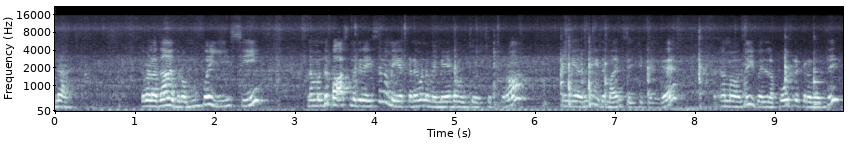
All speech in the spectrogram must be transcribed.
பார்த்தீங்களா இவ்வளோ தான் இது ரொம்ப ஈஸி நம்ம வந்து பாஸ்மதி ரைஸை நம்ம ஏற்கனவே நம்ம மேலே ஊற்றி வச்சுருக்குறோம். நீங்கள் வந்து இது மாதிரி செஞ்சுக்கோங்க. நம்ம வந்து இப்போ இதில் போட்டிருக்கிறது வந்து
